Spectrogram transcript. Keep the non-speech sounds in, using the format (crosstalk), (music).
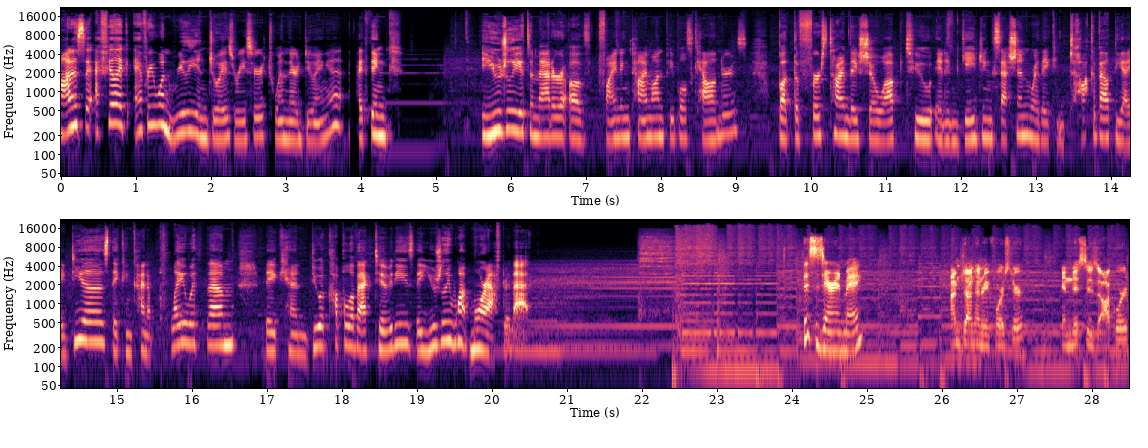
honestly, I feel like everyone really enjoys research when they're doing it. I think usually it's a matter of finding time on people's calendars, but the first time they show up to an engaging session where they can talk about the ideas, they can kind of play with them, they can do a couple of activities, they usually want more after that. This is Erin May. I'm John Henry Forster, and this is Awkward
